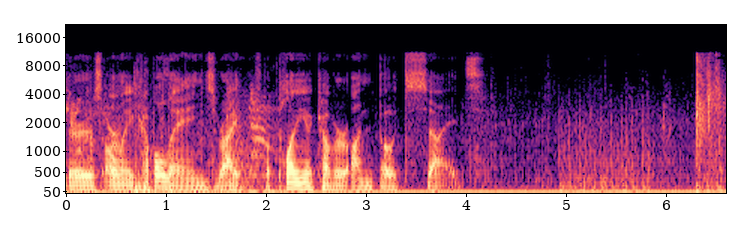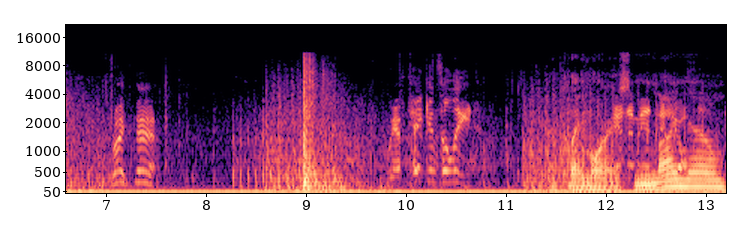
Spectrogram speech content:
there's only a couple lanes, right? But plenty of cover on both sides. Right there. We have taken the lead. That Claymore is mine now.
